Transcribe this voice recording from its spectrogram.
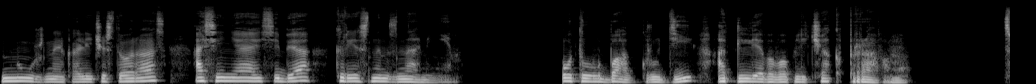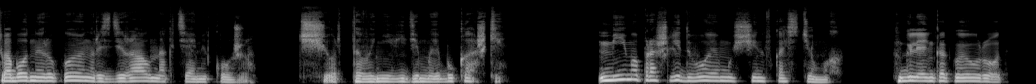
нужное количество раз, осеняя себя крестным знамением. От лба к груди, от левого плеча к правому. Свободной рукой он раздирал ногтями кожу. Чёртовы невидимые букашки. Мимо прошли двое мужчин в костюмах. Глянь, какой урод.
